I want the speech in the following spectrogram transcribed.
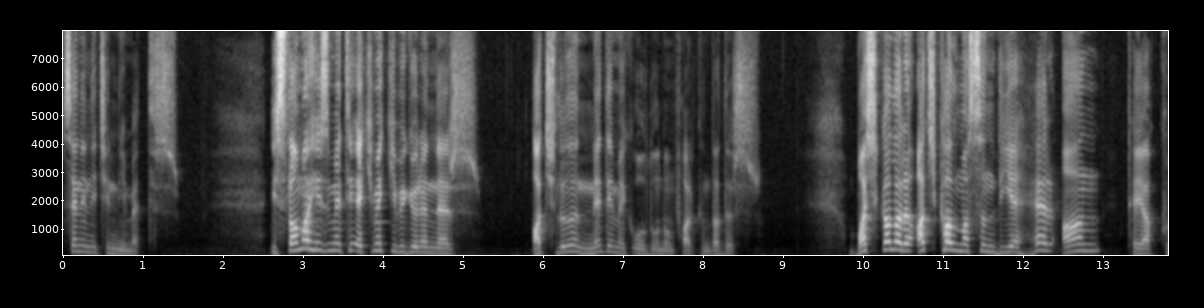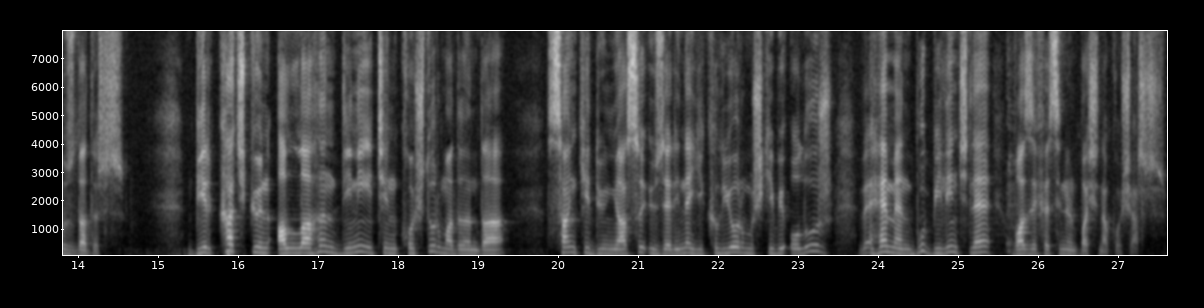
senin için nimettir. İslam'a hizmeti ekmek gibi görenler açlığın ne demek olduğunun farkındadır. Başkaları aç kalmasın diye her an teyakkuzdadır. Birkaç gün Allah'ın dini için koşturmadığında sanki dünyası üzerine yıkılıyormuş gibi olur ve hemen bu bilinçle vazifesinin başına koşar.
